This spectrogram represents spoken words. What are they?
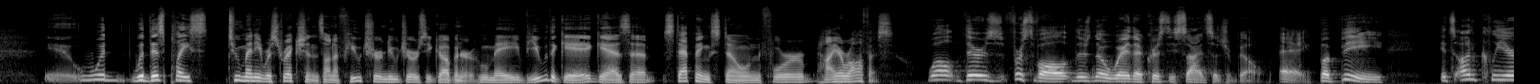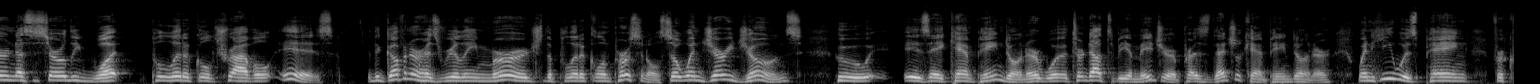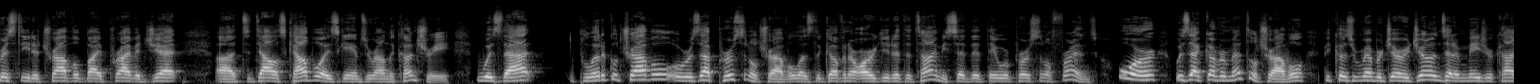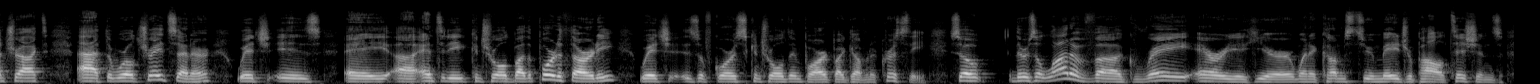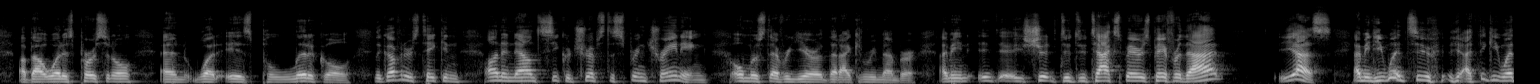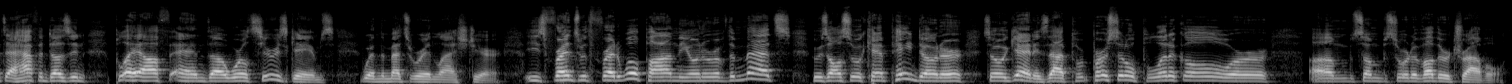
would would this place too many restrictions on a future New Jersey governor who may view the gig as a stepping stone for higher office? Well, there's first of all, there's no way that Christie signed such a bill. A, but B, it's unclear necessarily what political travel is. The governor has really merged the political and personal. So when Jerry Jones, who is a campaign donor, turned out to be a major presidential campaign donor. When he was paying for Christie to travel by private jet uh, to Dallas Cowboys games around the country, was that political travel or was that personal travel, as the governor argued at the time? He said that they were personal friends. Or was that governmental travel? Because remember, Jerry Jones had a major contract at the World Trade Center, which is a uh, entity controlled by the Port Authority, which is, of course, controlled in part by Governor Christie. So there's a lot of uh, gray area here when it comes to major politicians about what is personal and what is political. The governor's taken unannounced secret trips to spring training almost every year that I can remember. I mean, should do, do taxpayers pay for that? Yes. I mean, he went to, I think he went to half a dozen playoff and uh, World Series games when the Mets were in last year. He's friends with Fred Wilpon, the owner of the Mets, who's also a campaign donor. So, again, is that p- personal, political, or um, some sort of other travel?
